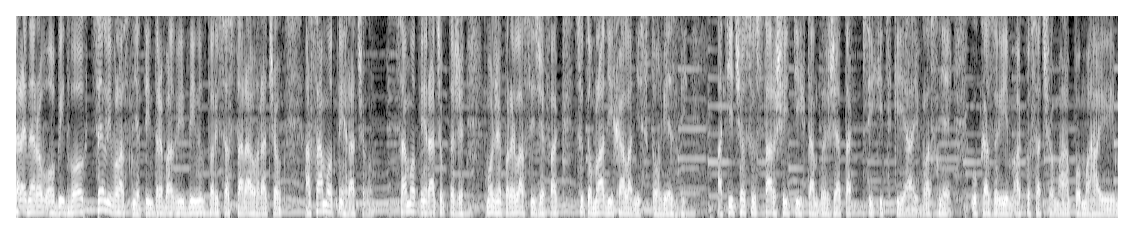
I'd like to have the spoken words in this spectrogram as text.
trénerov obidvoch, celý vlastne tým treba vyzdvihnúť, ktorý sa stará o hráčov a samotných hráčov samotných hráčov, pretože môžem prehlásiť, že fakt sú to mladí chalani, sú to hviezdy. A tí, čo sú starší, tých tam držia tak psychicky aj vlastne ukazujú im, ako sa čo má, pomáhajú im.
